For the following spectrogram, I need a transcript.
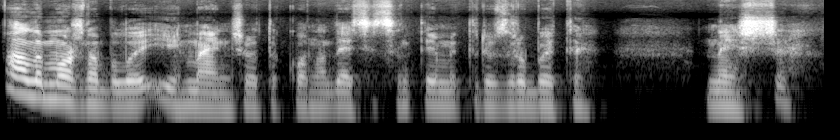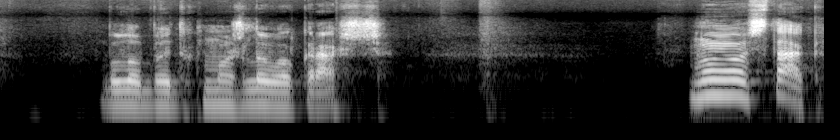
Але можна було і менше, отако на 10 см зробити нижче. Було б, можливо, краще. Ну і ось так.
